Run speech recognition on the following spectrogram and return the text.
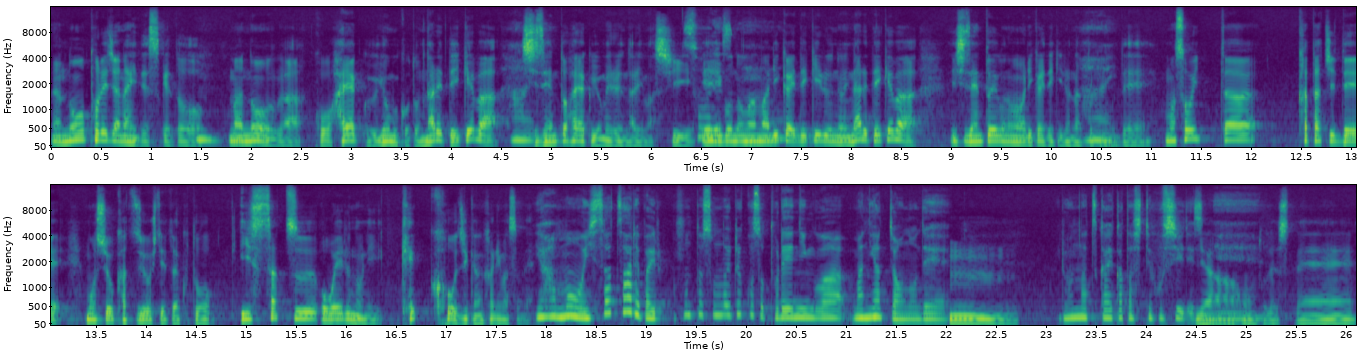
脳トレじゃないですけど、うんまあ、脳がこう早く読むことに慣れていけば、はい。自然と早く読めるようになりますしそうですね。英語のまま理解できるのに慣れていけば自然と英語のまま理解できるようになってくるので、まあ、そういった形で模試を活用していただくと一冊終えるのに結構時間かかりますよねい。やもう一冊あれば本当それこそトレーニングは間に合っちゃうので、うんいろんな使い方してほしいですね。いやー本当ですね。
